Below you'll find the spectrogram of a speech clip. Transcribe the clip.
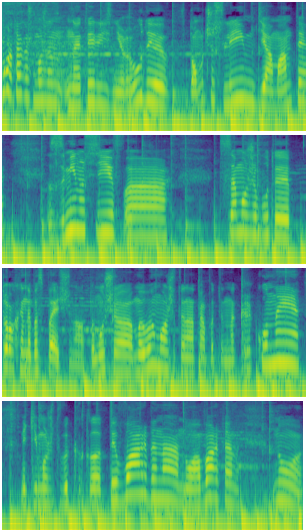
Ну а також можна знайти різні руди, в тому числі діаманти. З мінусів. Е- це може бути трохи небезпечно, тому що ми ви можете натрапити на крикуни, які можуть викликати Вардена. Ну а Варден, ну.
